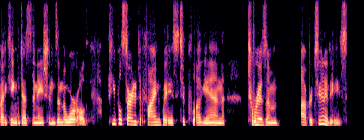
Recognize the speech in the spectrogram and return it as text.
biking destinations in the world people started to find ways to plug in tourism opportunities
